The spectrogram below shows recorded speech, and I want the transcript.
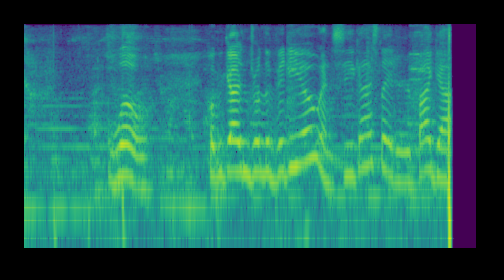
Whoa. Hope you guys enjoyed the video and see you guys later. Bye, guys.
